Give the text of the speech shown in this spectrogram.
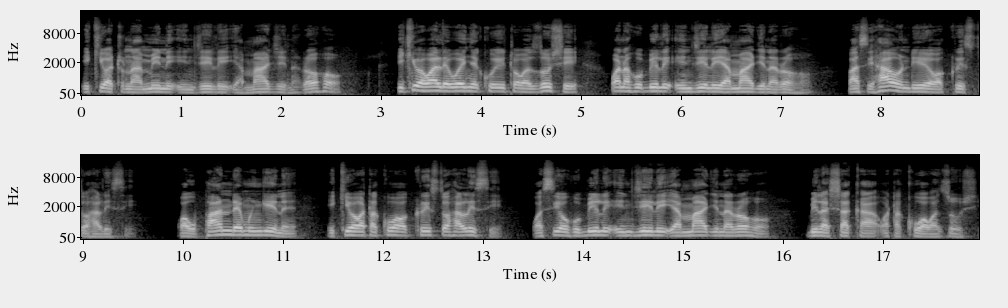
ikiwa tunaamini injili ya maji na roho? Ikiwa wale wenye kuitwa wazushi wanahubiri injili ya maji na roho basi hao ndiyo wakristo halisi. Kwa upande mwingine ikiwa watakuwa wakristo halisi wasiohubiri injili ya maji na roho bila shaka watakuwa wazushi.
